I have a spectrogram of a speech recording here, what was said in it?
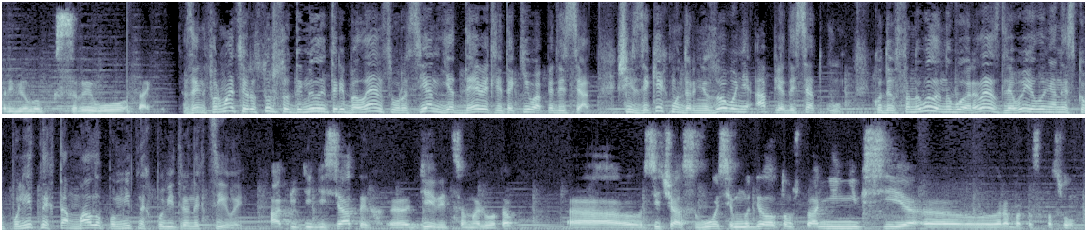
привело к срыву атаки. За інформацією ресурсу The Military Balance, у росіян є 9 літаків А-50, 6 з яких модернізовані А-50У, куди встановили нову РЛС для виявлення низькополітних та малопомітних повітряних цілей. А-50-х 9 самолетов, э, сейчас 8, но дело в том, что они не все э, работоспособны.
